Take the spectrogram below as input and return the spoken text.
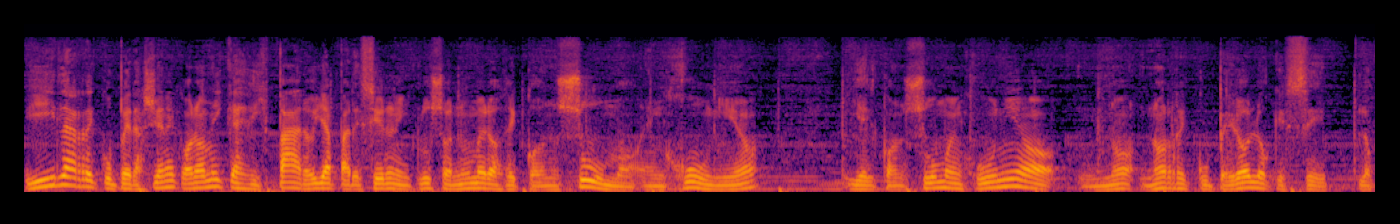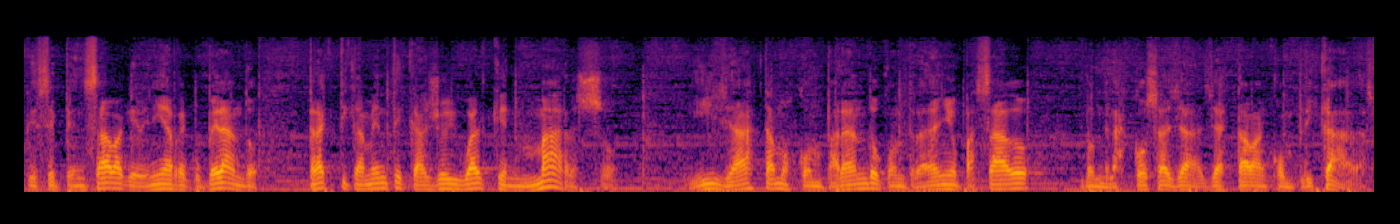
y la recuperación económica es disparo. Hoy aparecieron incluso números de consumo en junio y el consumo en junio no, no recuperó lo que, se, lo que se pensaba que venía recuperando. Prácticamente cayó igual que en marzo y ya estamos comparando contra el año pasado donde las cosas ya, ya estaban complicadas.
